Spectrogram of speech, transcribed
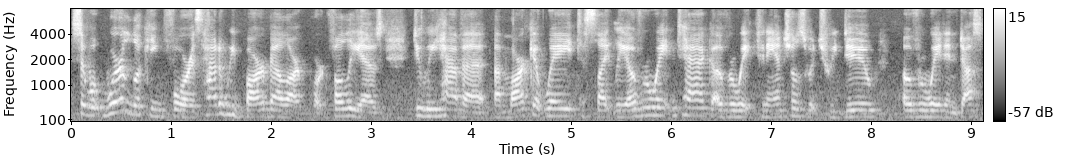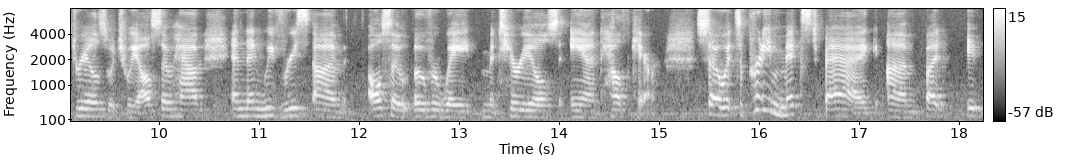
So what we're looking for is how do we barbell our portfolios? Do we have a, a market weight to slightly overweight in tech, overweight financials, which we do, overweight industrials, which we also have, and then we've re- um, also overweight materials and healthcare. So it's a pretty mixed bag, um, but it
